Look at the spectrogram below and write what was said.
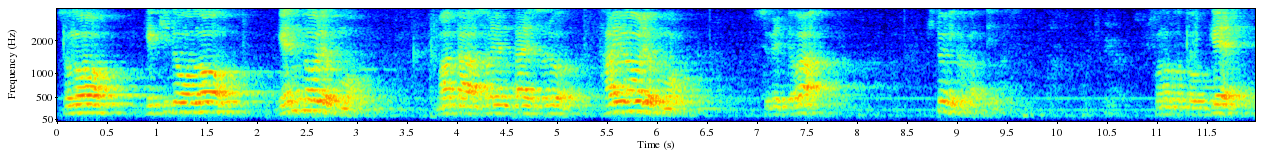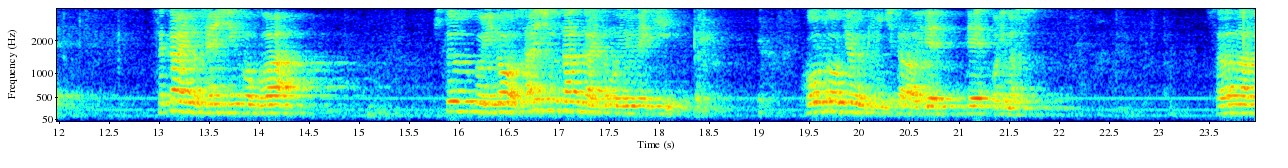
その激動の原動力もまたそれに対する対応力も全ては人にかかっています。このことを受け世界の先進国は人づくりの最終段階とも言うべき高等教育に力を入れております。さらなる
